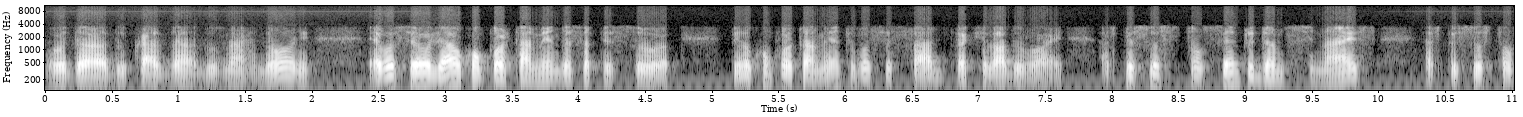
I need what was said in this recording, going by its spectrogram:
ou da, do caso da, dos Nardoni, é você olhar o comportamento dessa pessoa. Pelo comportamento você sabe para que lado vai. As pessoas estão sempre dando sinais, as pessoas estão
